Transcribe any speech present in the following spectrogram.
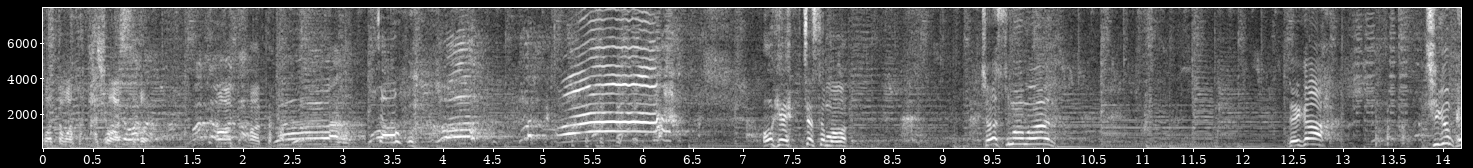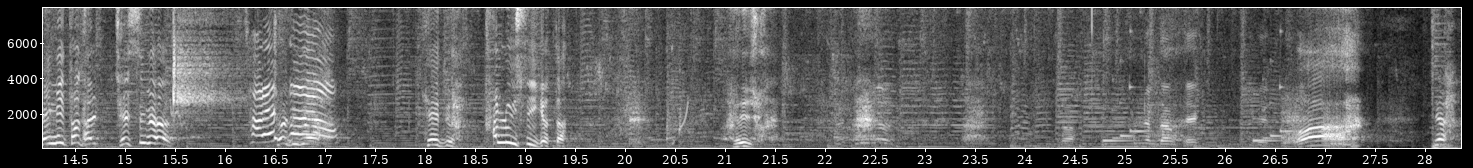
왔다, 왔다. 다시 왔어. 오케이, just a moment. just a moment. 내가 지금 100m 달, 쟀으면 저 누구야? 잘했어요. 걔 칼루이스 이겼다. 에이, 좋아. 한 명당 100. 와, 야,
